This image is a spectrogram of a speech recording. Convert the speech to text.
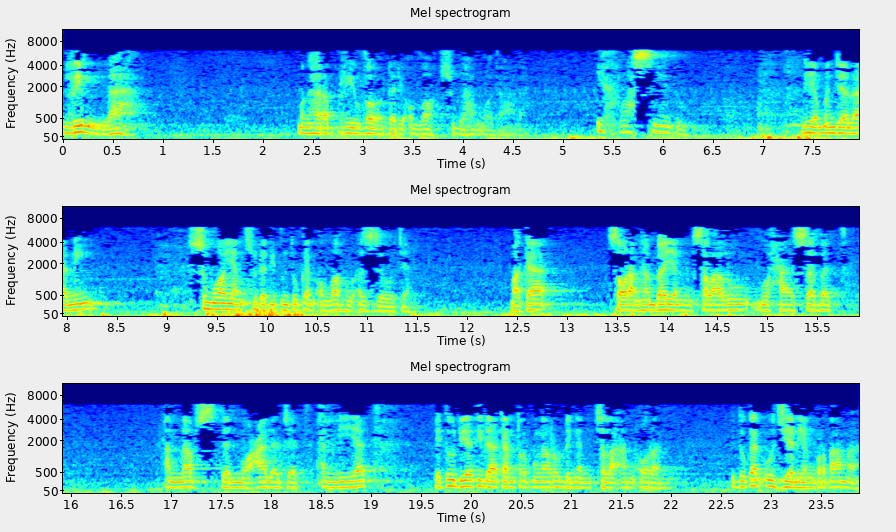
lillah mengharap ridho dari Allah Subhanahu wa taala. Ikhlasnya itu. Dia menjalani semua yang sudah ditentukan Allah Azza wa. Maka seorang hamba yang selalu muhasabat an-nafs dan mu'alajat an-niyat itu dia tidak akan terpengaruh dengan celaan orang. Itu kan ujian yang pertama.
